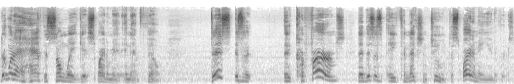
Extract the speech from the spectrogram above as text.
they're going to have to some way get Spider-Man in that film. This is a, it confirms that this is a connection to the Spider-Man universe.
